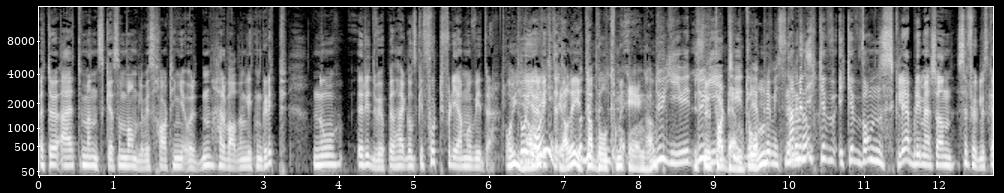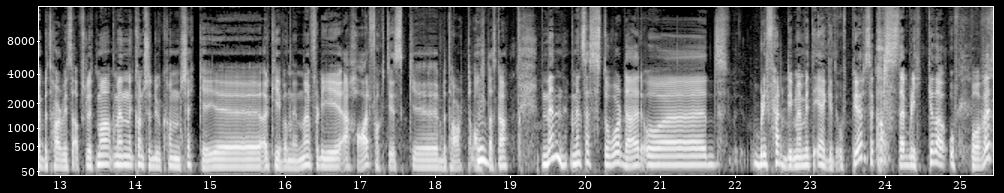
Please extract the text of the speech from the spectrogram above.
Vet du, jeg er et menneske som vanligvis har ting i orden. Her var det en liten glipp. Nå rydder vi opp i det her ganske fort, fordi jeg må videre. Oi, ja, jeg hadde jeg hadde gitt deg bot med en gang. Du gir, du Hvis du tar den tonen. premisser. Nei, men ikke, ikke vanskelig. Jeg blir mer sånn Selvfølgelig skal jeg betale hvis jeg absolutt må, men kanskje du kan sjekke i eh, arkivene dine, fordi jeg har faktisk eh, betalt alt jeg skal. Men mens jeg står der og eh, blir ferdig med mitt eget oppgjør, så kaster jeg blikket da oppover.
